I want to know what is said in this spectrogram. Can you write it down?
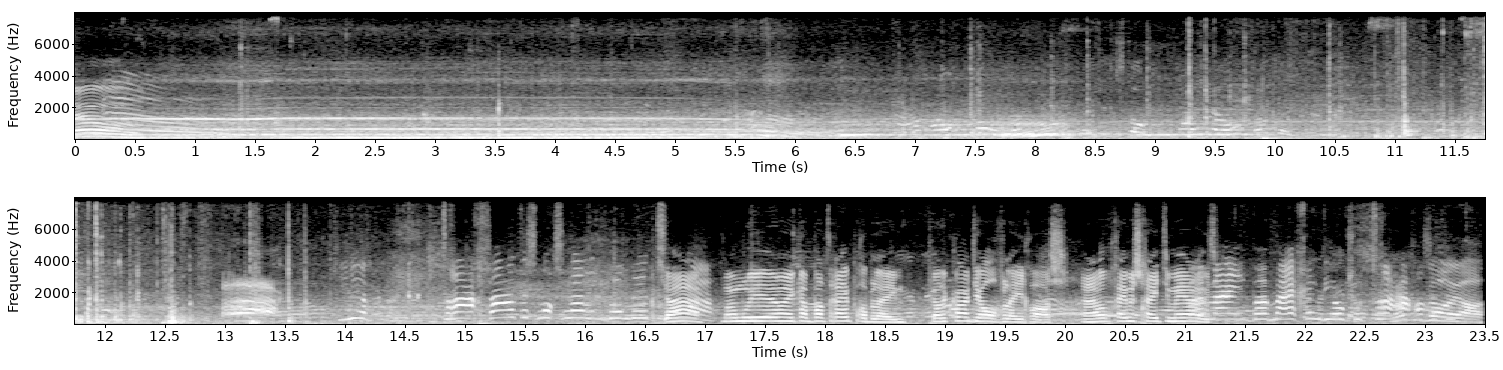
Yo. Hier, traag zaad is nog sneller dan dit. Ja, maar moet je, ik had een batterijprobleem. Ik had een kaart die half leeg was. En op een gegeven moment scheet hij mee Bij uit. mij, bij mij ging die ook zo traag als Wel ja.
